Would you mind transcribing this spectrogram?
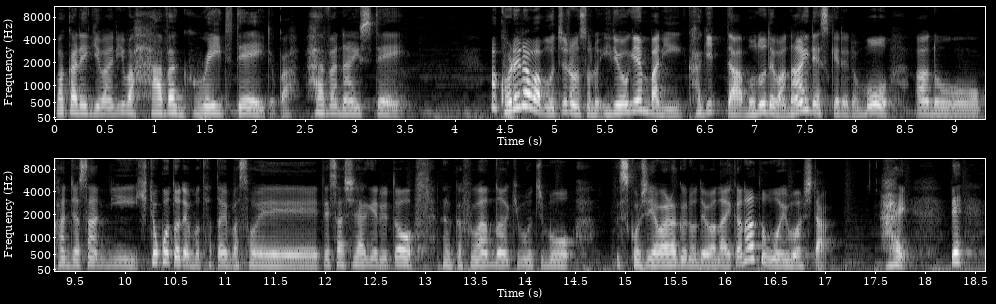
別れ際には have a great day とか have a nice day。まあ、これらはもちろんその医療現場に限ったものではないですけれども、あの、患者さんに一言でも例えば添えて差し上げると、なんか不安な気持ちも少し和らぐのではないかなと思いました。はい。で、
